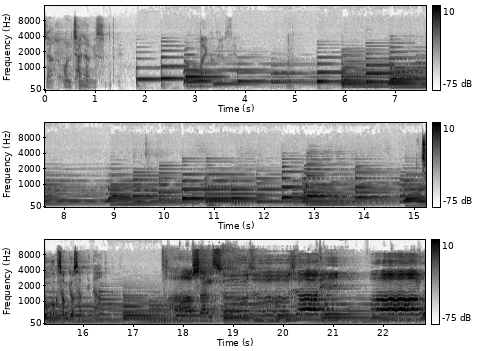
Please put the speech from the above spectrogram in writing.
자, 오늘 찬양하겠습니다. 마이크 드렸어요. 응. 중국 선교사입니다. 踏上十字架的道路，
